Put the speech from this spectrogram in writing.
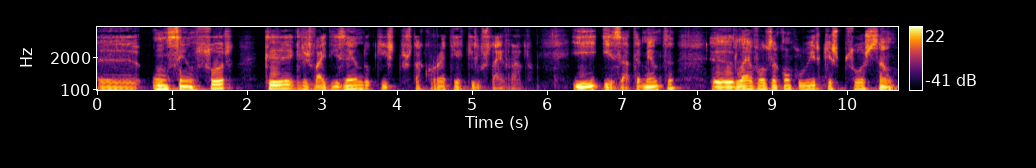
eh, um sensor que lhes vai dizendo que isto está correto e aquilo está errado e, exatamente, eh, leva-os a concluir que as pessoas são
